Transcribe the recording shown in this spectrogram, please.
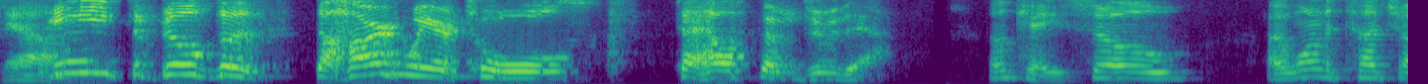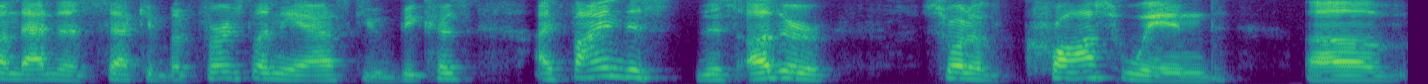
yeah. we need to build the, the hardware tools to help them do that. Okay, so I want to touch on that in a second, but first let me ask you because I find this this other sort of crosswind of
